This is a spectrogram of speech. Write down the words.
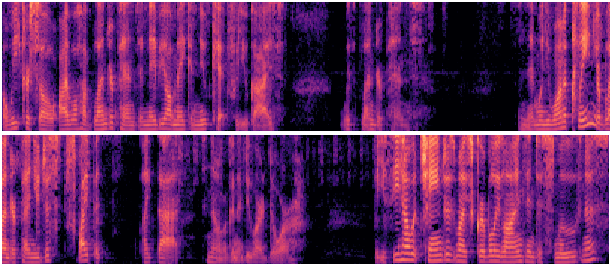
a week or so I will have blender pens and maybe I'll make a new kit for you guys with blender pens. And then when you want to clean your blender pen, you just swipe it like that. And now we're going to do our door. But you see how it changes my scribbly lines into smoothness?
